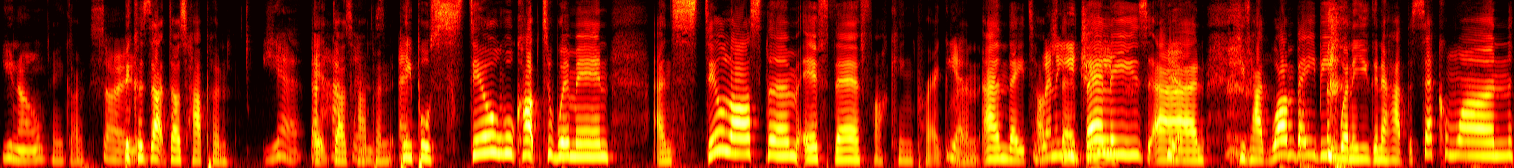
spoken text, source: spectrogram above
You know, There you go. so Because that does happen. Yeah, that it does happens. happen. And- People still walk up to women and still ask them if they're fucking pregnant. And they touch their you due? bellies. Yeah. And you've had one baby, when are you going to have the second one?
